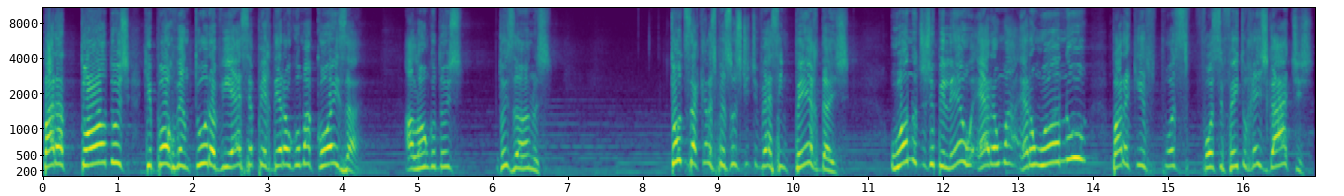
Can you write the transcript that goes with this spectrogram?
para todos que porventura viesse a perder alguma coisa ao longo dos, dos anos. todas aquelas pessoas que tivessem perdas, o ano de jubileu era, uma, era um ano para que fosse, fosse feito resgates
